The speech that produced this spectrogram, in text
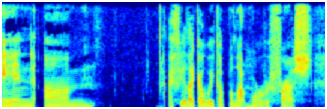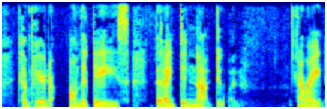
and um, I feel like I wake up a lot more refreshed compared on the days that I did not do it. All right.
